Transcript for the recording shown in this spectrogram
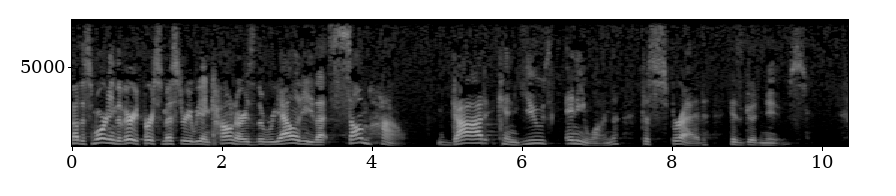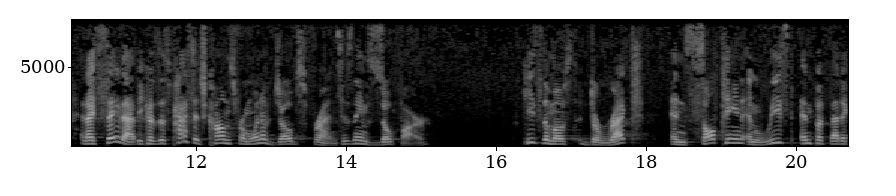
Now, this morning, the very first mystery we encounter is the reality that somehow God can use anyone to spread his good news. And I say that because this passage comes from one of Job's friends. His name's Zophar. He's the most direct, insulting, and least empathetic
